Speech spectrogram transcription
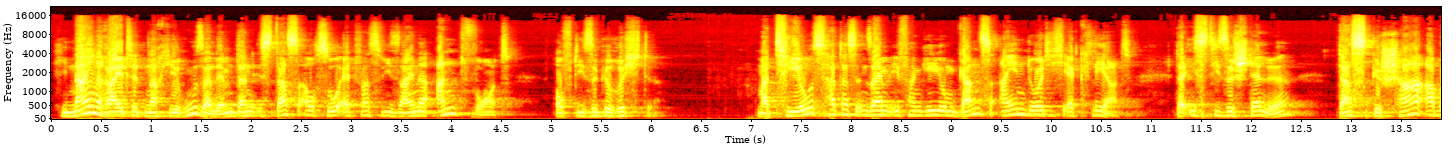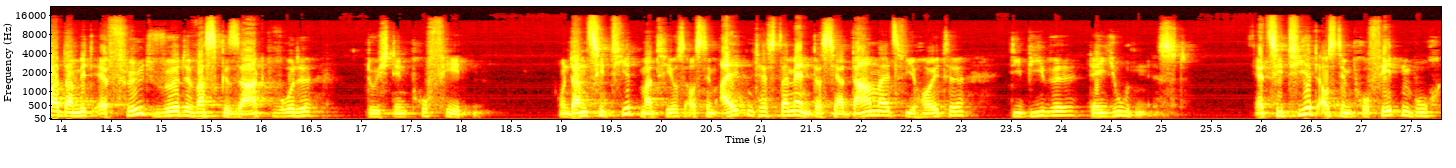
hineinreitet nach Jerusalem, dann ist das auch so etwas wie seine Antwort auf diese Gerüchte. Matthäus hat das in seinem Evangelium ganz eindeutig erklärt da ist diese Stelle, das geschah aber, damit erfüllt würde, was gesagt wurde durch den Propheten. Und dann zitiert Matthäus aus dem Alten Testament, das ja damals wie heute die Bibel der Juden ist. Er zitiert aus dem Prophetenbuch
